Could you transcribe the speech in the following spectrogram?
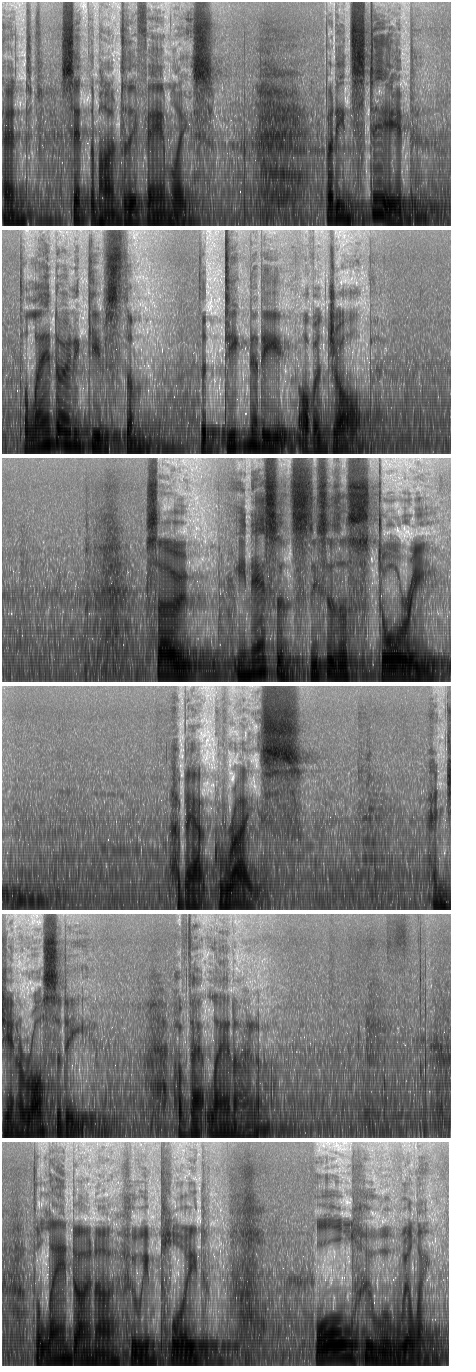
And sent them home to their families. But instead, the landowner gives them the dignity of a job. So, in essence, this is a story about grace and generosity of that landowner. The landowner who employed all who were willing.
